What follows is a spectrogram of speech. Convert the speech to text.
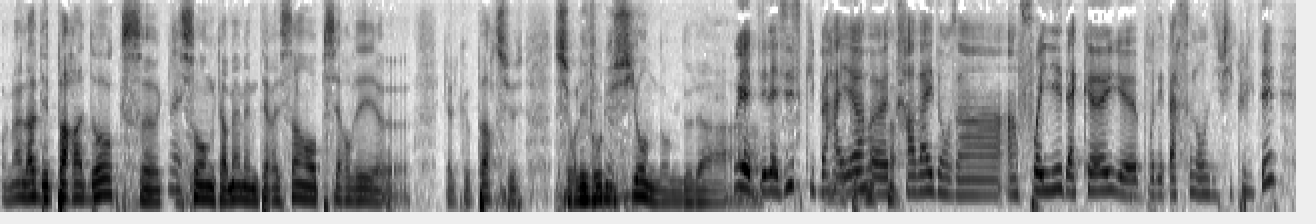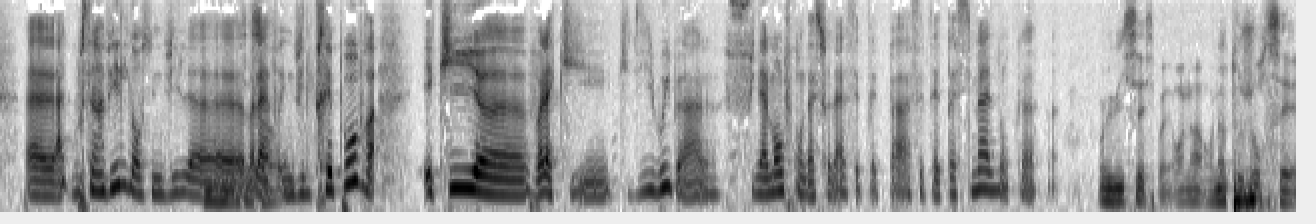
on a là des paradoxes qui sont quand même intéressants à observer quelque part sur, sur l'évolution donc de la. Oui, Abdelaziz qui par ailleurs travaille dans un, un foyer d'accueil pour des personnes en difficulté. À Goussainville, dans une ville, mmh, voilà, une ville très pauvre, et qui, voilà, qui, qui, dit oui, bah, finalement, le Front National, c'est peut-être pas, c'est peut-être pas si mal. Donc, oui, oui, on a, on a toujours ces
